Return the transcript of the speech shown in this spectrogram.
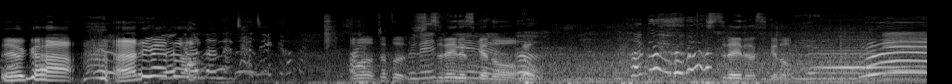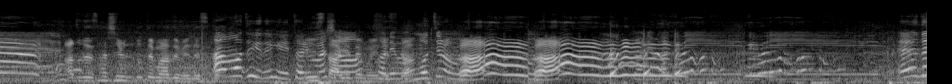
ゆかありがとう。あのちょっと失礼ですけど、うん失礼ですけど。後で写真撮ってもらってもいいですか？あもうぜひぜひ撮りましょう。撮りまもちろんあーあえで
